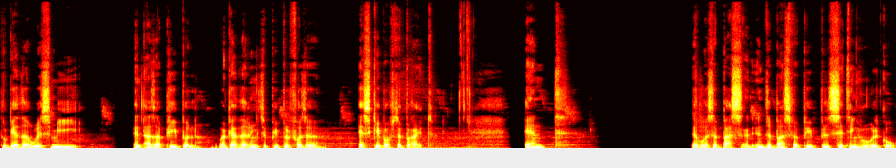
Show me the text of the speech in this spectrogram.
together with me and other people, were gathering the people for the escape of the bride. And there was a bus, and in the bus were people sitting who will go.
